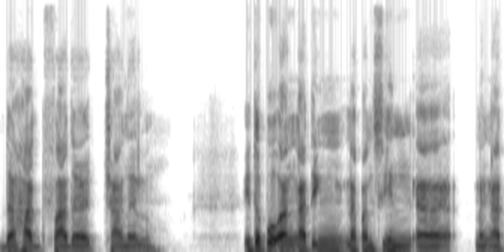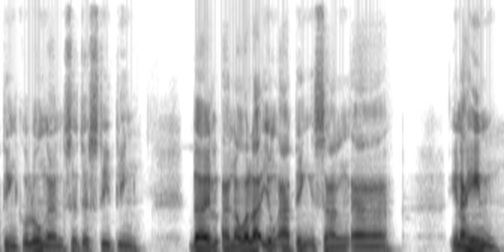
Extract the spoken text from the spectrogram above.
the Hagfather channel. Ito po ang ating napansin ah, ng ating kulungan sa Justiting dahil ah, nawala yung ating isang ah, inahin.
